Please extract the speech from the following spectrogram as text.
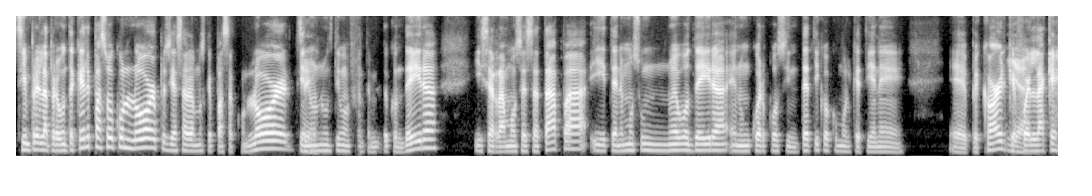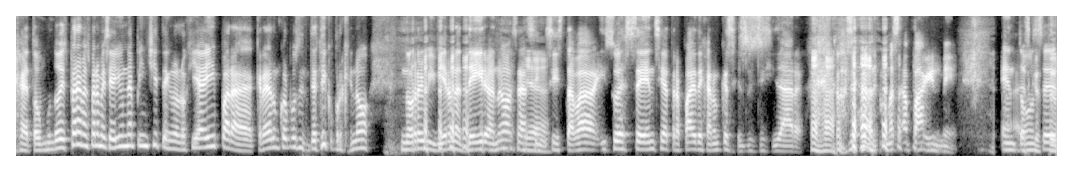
siempre la pregunta, ¿qué le pasó con Lore? Pues ya sabemos qué pasa con Lore, tiene Sí. un último enfrentamiento con Data y cerramos esa etapa y tenemos un nuevo Data en un cuerpo sintético como el que tiene eh, Picard, que fue Yeah. la queja de todo el mundo. Espérame, espérame, si hay una pinche tecnología ahí para crear un cuerpo sintético, ¿por qué no, no revivieron a Data, no? O sea, Yeah. si, si estaba, y su esencia atrapada y dejaron que se suicidara. Ajá. O sea, nomás apáguenme. Ah, Entonces, es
